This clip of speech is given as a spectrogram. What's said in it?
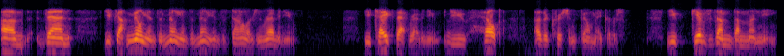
um, then you've got millions and millions and millions of dollars in revenue. You take that revenue, you help other Christian filmmakers, you give them the money,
